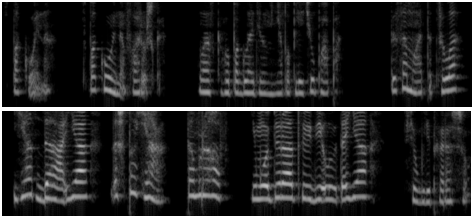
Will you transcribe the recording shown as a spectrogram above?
Спокойно, спокойно, Фарушка. Ласково погладил меня по плечу папа. «Ты сама-то цела?» «Я да, я... Да что я? Там Раф. Ему операцию делают, а я...» «Все будет хорошо»,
